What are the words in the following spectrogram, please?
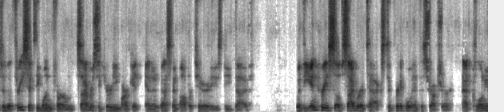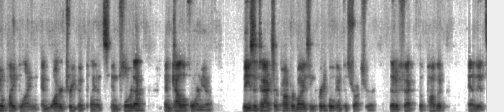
to the 361 Firm Cybersecurity Market and Investment Opportunities Deep Dive. With the increase of cyber attacks to critical infrastructure at Colonial Pipeline and water treatment plants in Florida and California, these attacks are compromising critical infrastructure that affect the public and it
